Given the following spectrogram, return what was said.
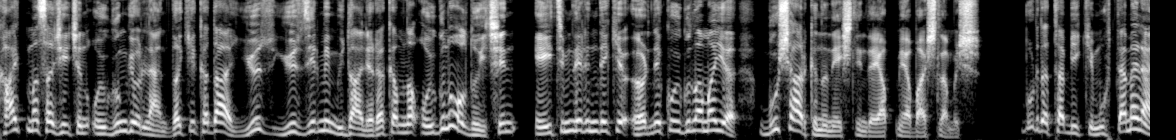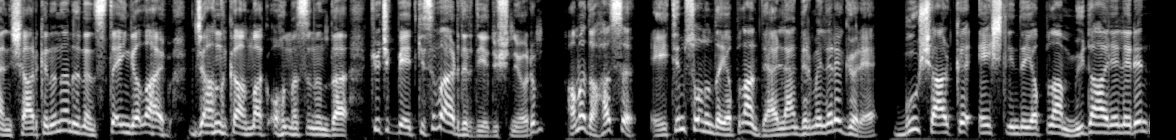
kalp masajı için uygun görülen dakikada 100-120 müdahale rakamına uygun olduğu için eğitimlerindeki örnek uygulamayı bu şarkının eşliğinde yapmaya başlamış. Burada tabii ki muhtemelen şarkının adının Staying Alive, canlı kalmak olmasının da küçük bir etkisi vardır diye düşünüyorum. Ama dahası eğitim sonunda yapılan değerlendirmelere göre bu şarkı eşliğinde yapılan müdahalelerin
